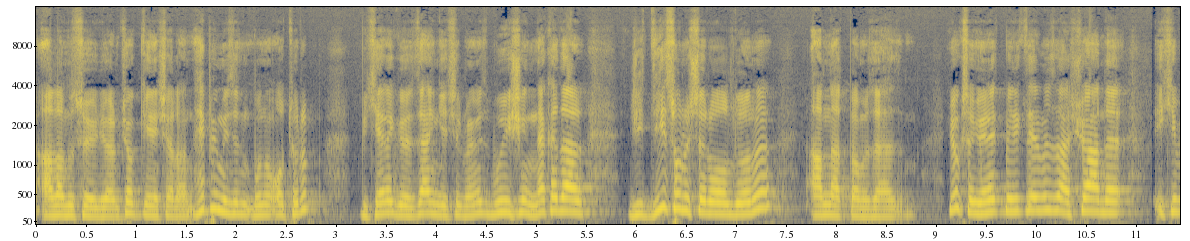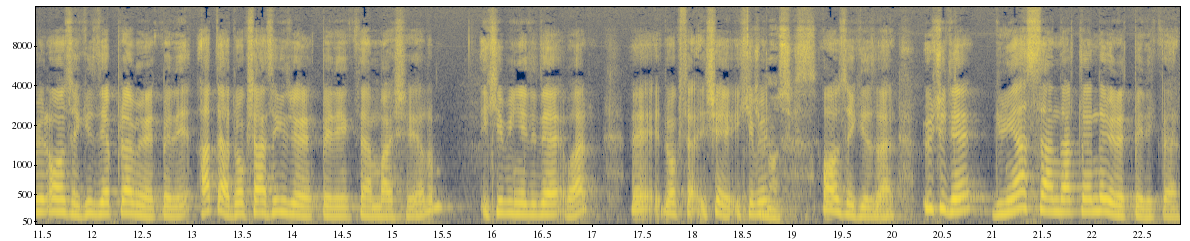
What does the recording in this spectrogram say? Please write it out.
alanı söylüyorum. Çok geniş alan. Hepimizin bunu oturup bir kere gözden geçirmemiz, bu işin ne kadar ciddi sonuçları olduğunu anlatmamız lazım. Yoksa yönetmeliklerimiz var. Şu anda 2018 deprem yönetmeliği, hatta 98 yönetmelikten başlayalım. 2007'de var ve 90 şey 2018 18 var. Üçü de dünya standartlarında yönetmelikler.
